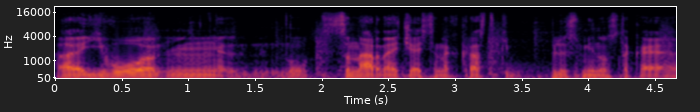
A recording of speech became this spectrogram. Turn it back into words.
а, его, ну, сценарная часть, она как раз-таки плюс-минус такая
